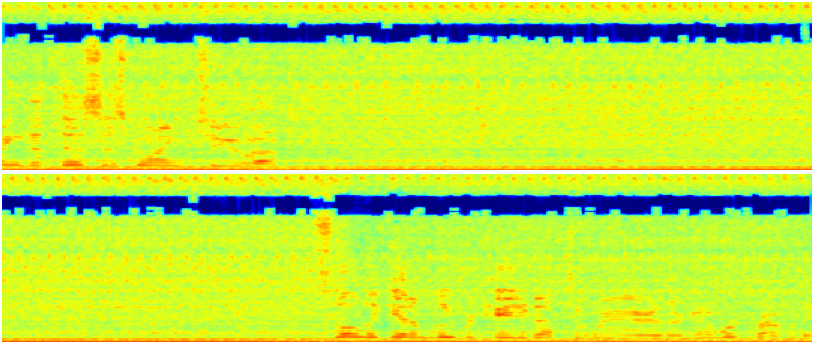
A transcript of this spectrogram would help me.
hoping that this is going to uh, slowly get them lubricated up to where they're going to work properly.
